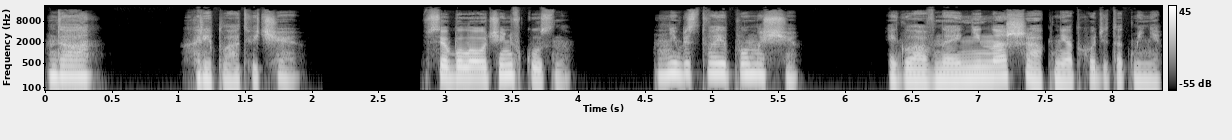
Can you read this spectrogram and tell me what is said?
«Да», — хрипло отвечаю. Все было очень вкусно. Не без твоей помощи. И главное, ни на шаг не отходит от меня.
